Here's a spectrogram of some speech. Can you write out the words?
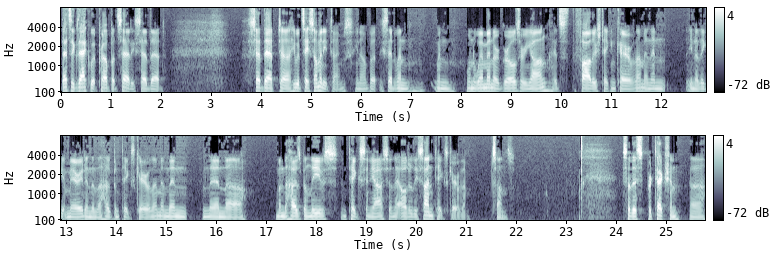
that's exactly what Prabhupada said. He said that said that uh, he would say so many times, you know, but he said when when when women or girls are young, it's the father's taking care of them, and then you know they get married, and then the husband takes care of them, and then and then uh, when the husband leaves and takes sannyasa, and the elderly son takes care of them, sons. So this protection uh,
